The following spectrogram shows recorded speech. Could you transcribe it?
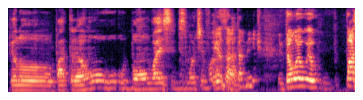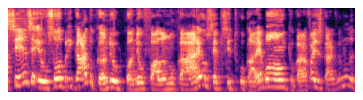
pelo patrão, o, o bom vai se desmotivando. né? Exatamente. Então eu, eu. Paciência, eu sou obrigado. Quando eu, quando eu falo no cara, eu sempre sinto que o cara é bom, que o cara faz isso, o cara. não-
